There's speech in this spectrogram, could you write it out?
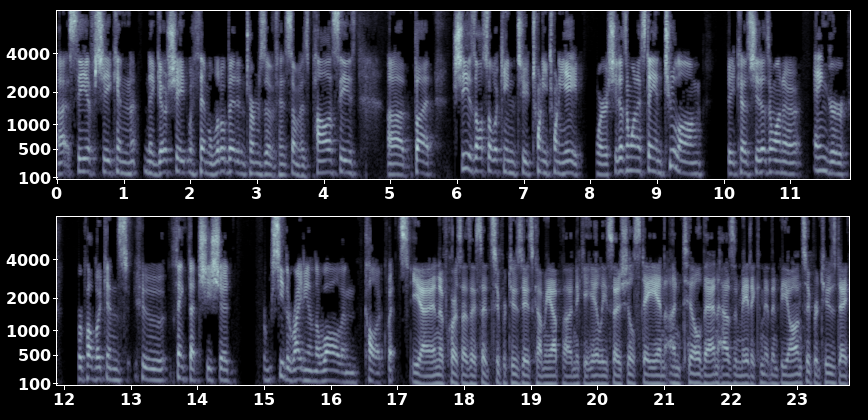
uh, see if she can negotiate with him a little bit in terms of his, some of his policies. Uh, but she is also looking to 2028, where she doesn't want to stay in too long because she doesn't want to anger Republicans who think that she should see the writing on the wall and call it quits. Yeah, and of course, as I said, Super Tuesday is coming up. Uh, Nikki Haley says she'll stay in until then, hasn't made a commitment beyond Super Tuesday.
